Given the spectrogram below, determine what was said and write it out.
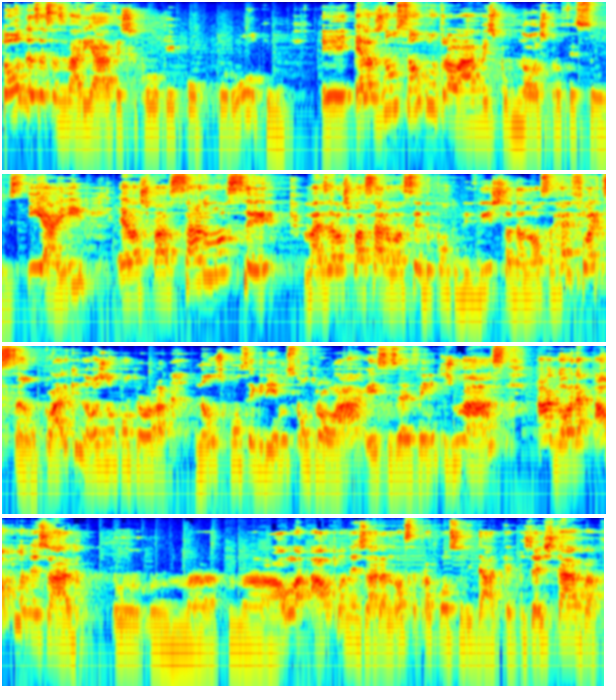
todas essas variáveis que coloquei por, por último, é, elas não são controláveis por nós, professores. E aí, elas passaram a ser, mas elas passaram a ser do ponto de vista da nossa reflexão. Claro que nós não, controlar, não conseguiríamos controlar esses eventos, mas agora, ao planejar uma, uma aula, ao planejar a nossa proposta didática, que já estava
